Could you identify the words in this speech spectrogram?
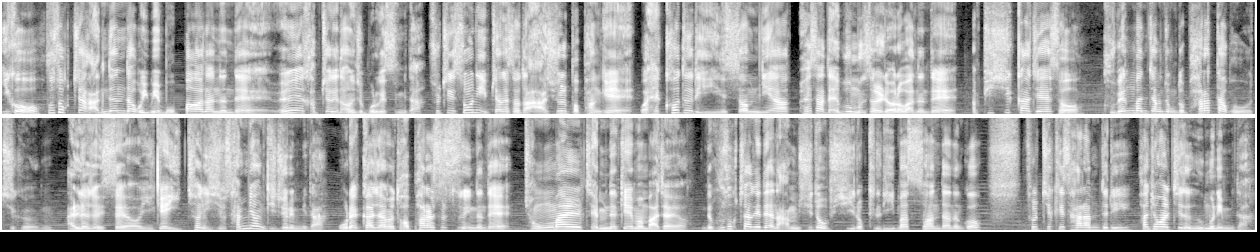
이거 후속작 안 된다고 이미 못 박아놨는데 왜 갑자기 나오는지 모르겠습니다. 솔직히 소니 입장에서도 아쉬울 법한 게뭐 해커들이 인썸니악 회사 내부 문서를 열어봤는데 PC까지 해서 900만 장 정도 팔았다고 지금 알려져 있어요. 이게 2023년 기준입니다. 올해까지 하면 더 팔았을 수도 있는데 정말 재밌는 게임은 맞아요. 근데 후속작에 대한 암시도 없이 이렇게 리마스터 한다는 거 솔직히 사람들이 환영할지는 의문입니다.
